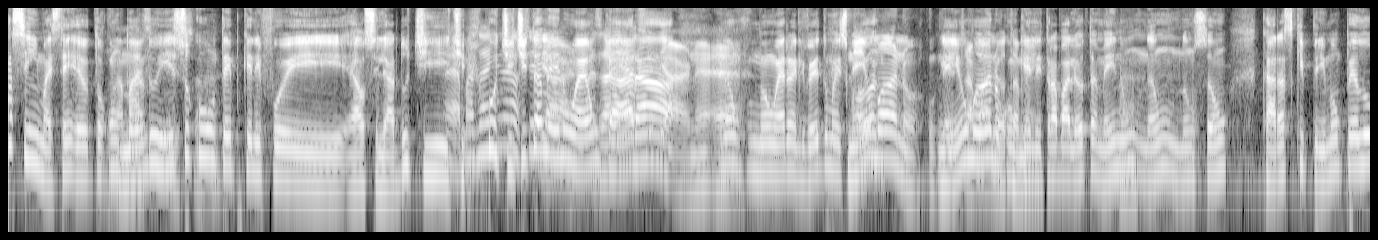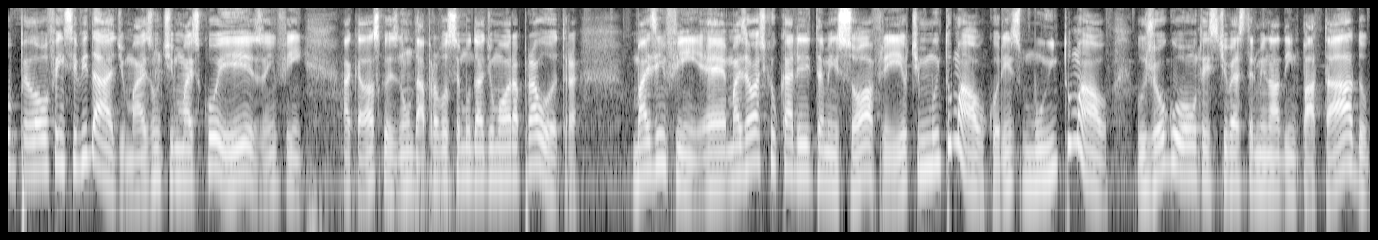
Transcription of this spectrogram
Ah, sim, mas tem, eu tô contando isso, isso, com né? o tempo que ele foi auxiliar do Tite. É, o Tite é auxiliar, também não é um cara. É auxiliar, né? É. Não, não era, ele veio de uma escola. Nem humano. Com nem humano, com também. que ele trabalhou também. Não, é. não, não são caras que primam pelo, pela ofensividade, mas um time mais coeso, enfim, aquelas coisas. Não dá para você mudar de uma hora para outra. Mas enfim, é, mas eu acho que o cara ele também sofre e o time muito mal, o Corinthians muito mal. O jogo ontem, se tivesse terminado empatado,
